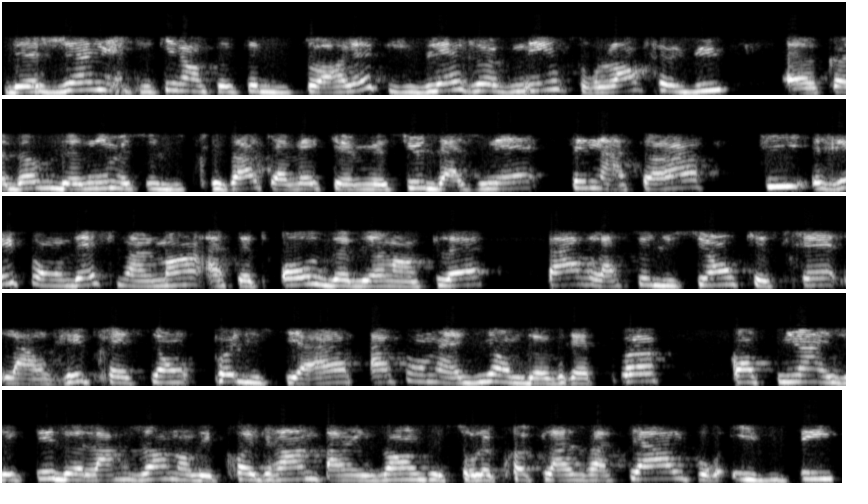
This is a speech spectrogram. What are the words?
de jeunes impliqués dans ce type d'histoire-là. Puis je voulais revenir sur l'entrevue qu'a donné M. Dutrisac avec M. Dagenet, sénateur, qui répondait finalement à cette hausse de violence-là par la solution que serait la répression policière. À son avis, on ne devrait pas continuer à injecter de l'argent dans des programmes, par exemple, sur le profilage racial pour éviter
